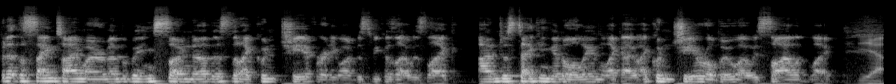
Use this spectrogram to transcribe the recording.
But at the same time, I remember being so nervous that I couldn't cheer for anyone just because I was like, I'm just taking it all in. Like I, I couldn't cheer or boo. I was silent. Like Yeah.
